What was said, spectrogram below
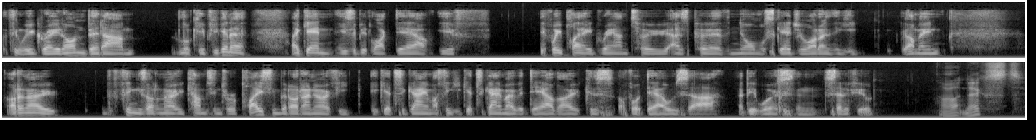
I think we agreed on. But um, look, if you're gonna again, he's a bit like Dow. If if we played round two as per the normal schedule, I don't think he. I mean, I don't know the thing is, I don't know who comes in to replace him, but I don't know if he, he gets a game. I think he gets a game over Dow though, because I thought Dow was uh, a bit worse than Setterfield. All right, next.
